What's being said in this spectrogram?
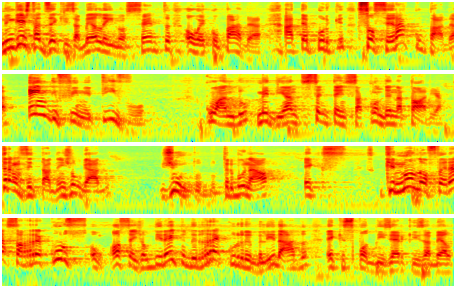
Ninguém está a dizer que Isabel é inocente ou é culpada. Até porque só será culpada, em definitivo, quando, mediante sentença condenatória transitada em julgado, junto do tribunal, é que, que não lhe ofereça recurso, ou, ou seja, o direito de recorribilidade, é que se pode dizer que Isabel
